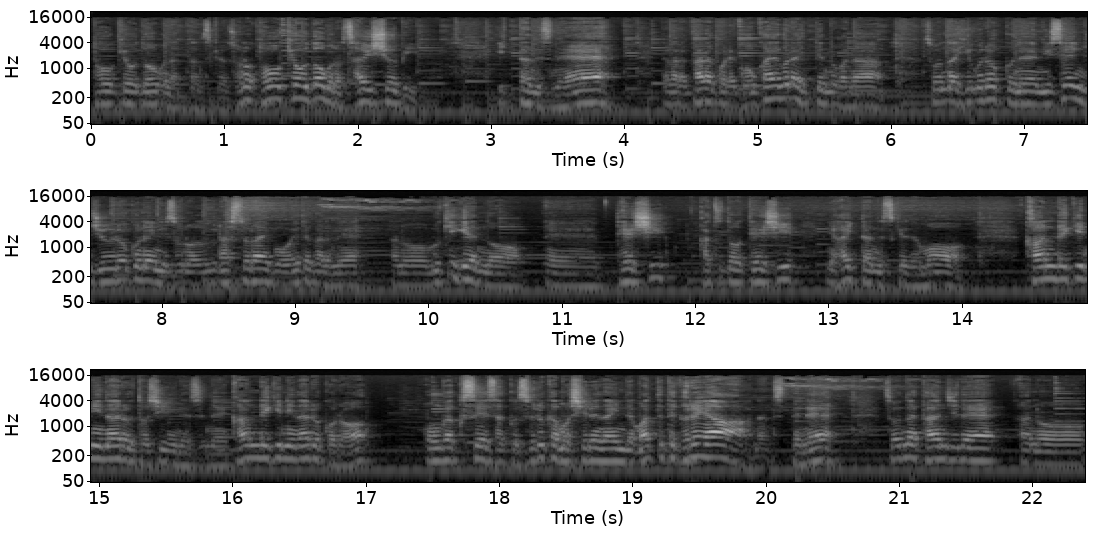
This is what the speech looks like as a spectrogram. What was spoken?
東京ドームだったんですけどその東京ドームの最終日行ったんですね。だからかれこれ5回ぐらい行ってんのかな。そんなヒムロックね2016年にそのラストライブを終えてからねあの無期限の、えー、停止活動停止に入ったんですけれども還暦になる年にですね還暦になる頃音楽制作するかもしれないんで待っててくれよなんつってねそんな感じであの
